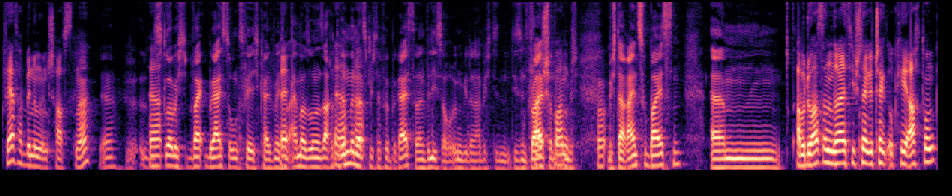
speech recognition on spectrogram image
Querverbindungen schaffst, ne? Ja, das Ja. ist, glaube ich, Be Begeisterungsfähigkeit. Wenn ich Ja. dann einmal so eine Sache Ja, drin bin, ja. dass ich mich dafür begeistere, dann will ich es auch irgendwie, dann habe ich diesen, diesen Drive, spannend. mich, Ja. mich da reinzubeißen. Ähm, Aber du hast dann relativ schnell gecheckt, okay, Achtung,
